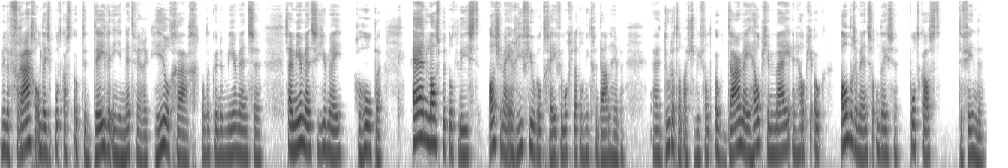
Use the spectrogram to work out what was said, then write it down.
willen vragen om deze podcast ook te delen in je netwerk. Heel graag, want dan kunnen meer mensen, zijn meer mensen hiermee geholpen. En last but not least, als je mij een review wilt geven, mocht je dat nog niet gedaan hebben, uh, doe dat dan alsjeblieft. Want ook daarmee help je mij en help je ook andere mensen om deze podcast te vinden.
